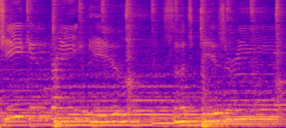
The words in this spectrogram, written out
she can bring him such misery.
